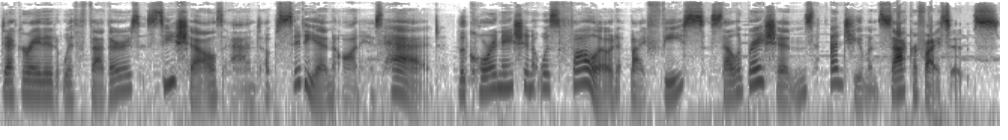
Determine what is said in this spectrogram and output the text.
decorated with feathers, seashells, and obsidian on his head. The coronation was followed by feasts, celebrations, and human sacrifices.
